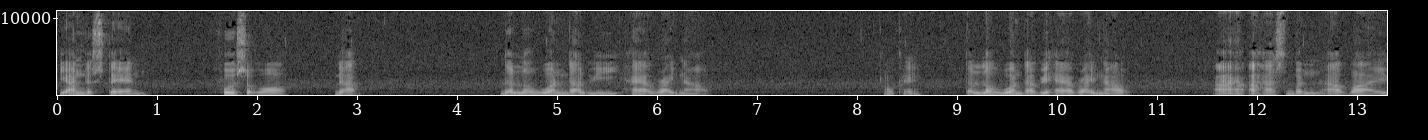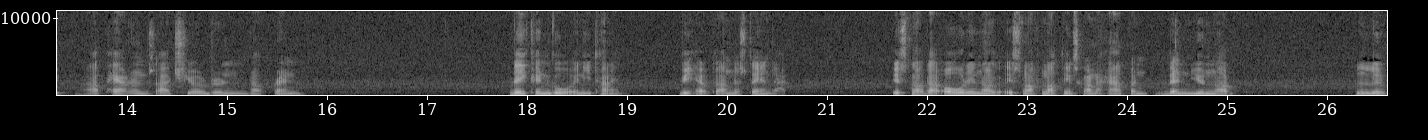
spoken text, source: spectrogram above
you understand, first of all, that the loved one that we have right now, okay, the loved one that we have right now, our, our husband, our wife, our parents, our children, our friends, they can go anytime. We have to understand that. It's not that, oh, you know, it's not, nothing's to happen. Then you're not li-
